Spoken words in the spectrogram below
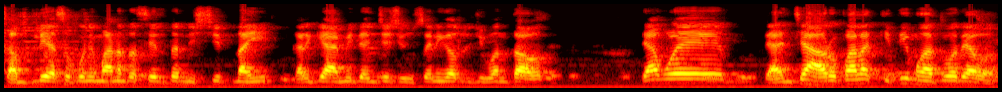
संपली असं कोणी मानत असेल तर निश्चित नाही कारण की आम्ही त्यांचे शिवसैनिक अजून जिवंत आहोत. त्यामुळे त्यांच्या आरोपाला किती महत्त्व द्यावं?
